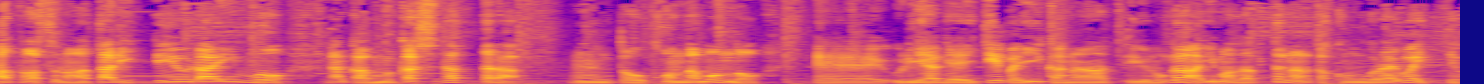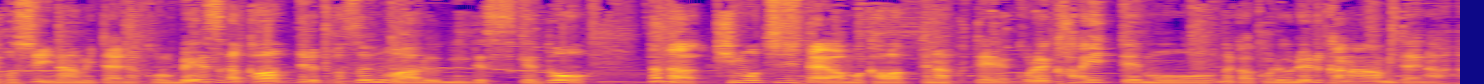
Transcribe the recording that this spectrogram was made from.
あとはその当たりっていうラインも、なんか昔だったら、うんと、こんなもんの、えー、売り上げいけばいいかなっていうのが、今だったらなんかこんぐらいは行ってほしいなみたいな、このベースが変わってるとかそういうのはあるんですけど、ただ気持ち自体はあんま変わってなくて、これ書いても、なんかこれ売れるかなみたいな、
